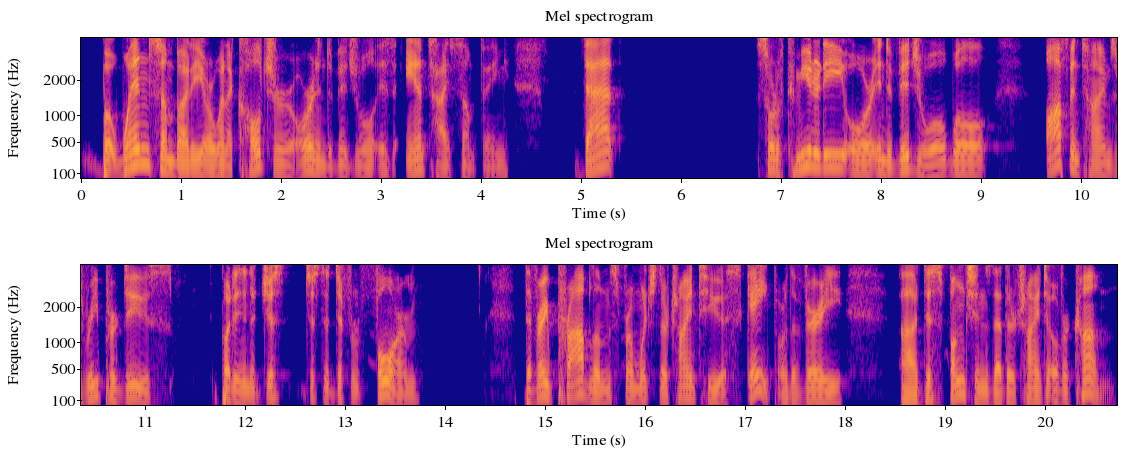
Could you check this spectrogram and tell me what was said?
but when somebody or when a culture or an individual is anti something, that sort of community or individual will oftentimes reproduce, but in a just just a different form, the very problems from which they're trying to escape or the very uh, dysfunctions that they're trying to overcome.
